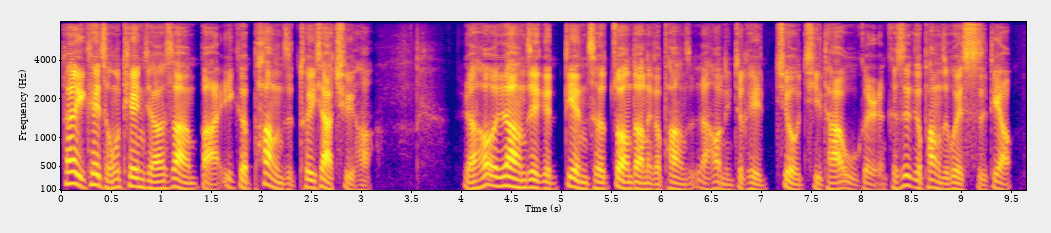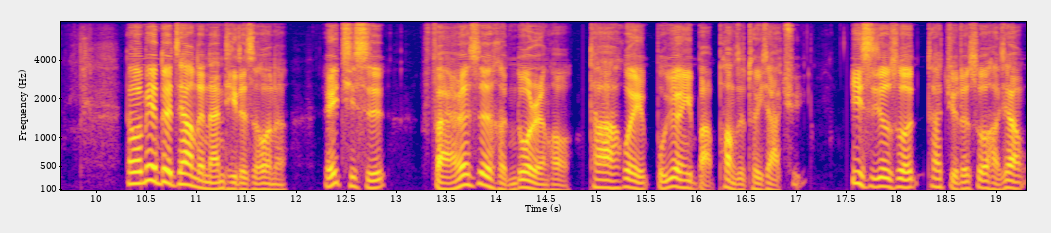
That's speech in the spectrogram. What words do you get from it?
那你可以从天桥上把一个胖子推下去哈，然后让这个电车撞到那个胖子，然后你就可以救其他五个人，可是这个胖子会死掉。那么面对这样的难题的时候呢，诶，其实反而是很多人哈，他会不愿意把胖子推下去，意思就是说，他觉得说好像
